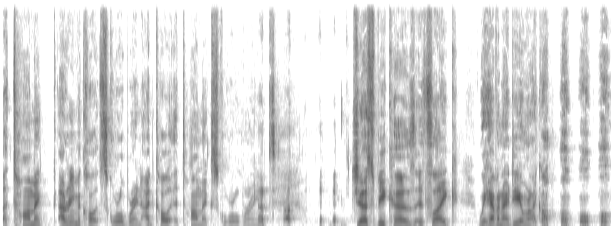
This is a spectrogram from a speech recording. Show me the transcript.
atomic. I don't even call it squirrel brain. I'd call it atomic squirrel brain. Just because it's like we have an idea and we're like, oh, oh, oh, oh.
